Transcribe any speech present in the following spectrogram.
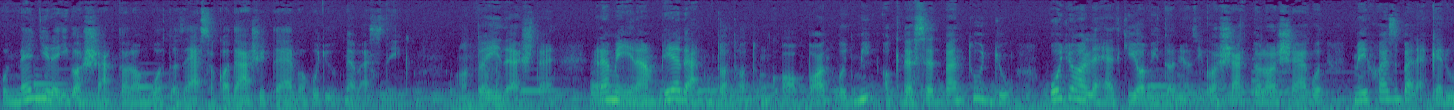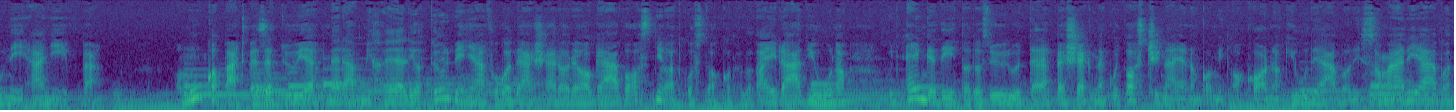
hogy mennyire igazságtalan volt az elszakadási terv, ahogy ők nevezték, mondta Édestein. Remélem példát mutathatunk abban, hogy mi a Knessetben tudjuk, hogyan lehet kiavítani az igazságtalanságot, még ha ez belekerül néhány évbe. A munkapárt vezetője, Meráb Michaeli a törvény elfogadására reagálva azt nyilatkozta a kanadai rádiónak, hogy engedélyt ad az őrült telepeseknek, hogy azt csináljanak, amit akarnak Júdeában és Szamáriában,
